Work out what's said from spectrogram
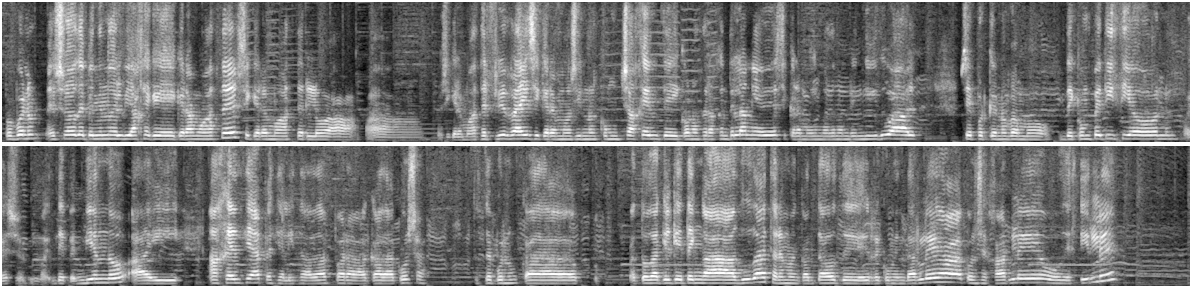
Pues bueno, eso dependiendo del viaje que queramos hacer, si queremos hacerlo a, a- pues si queremos hacer freeride, si queremos irnos con mucha gente y conocer a gente en la nieve, si queremos irnos de manera individual, si es porque nos vamos de competición, pues dependiendo, hay agencias especializadas para cada cosa. Entonces, bueno, cada, todo aquel que tenga dudas estaremos encantados de recomendarle, aconsejarle o decirle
